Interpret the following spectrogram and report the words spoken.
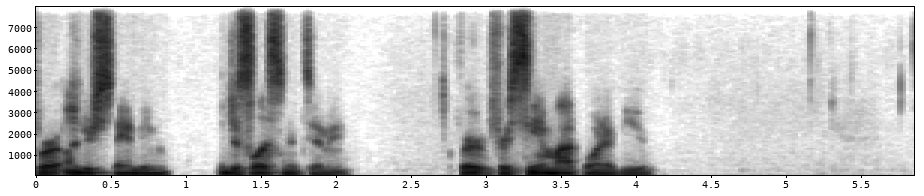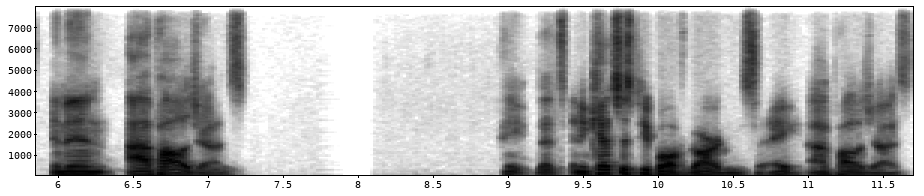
for understanding and just listening to me, for, for seeing my point of view. And then I apologize. Hey, that's, and it catches people off guard when you say, hey, I apologize.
